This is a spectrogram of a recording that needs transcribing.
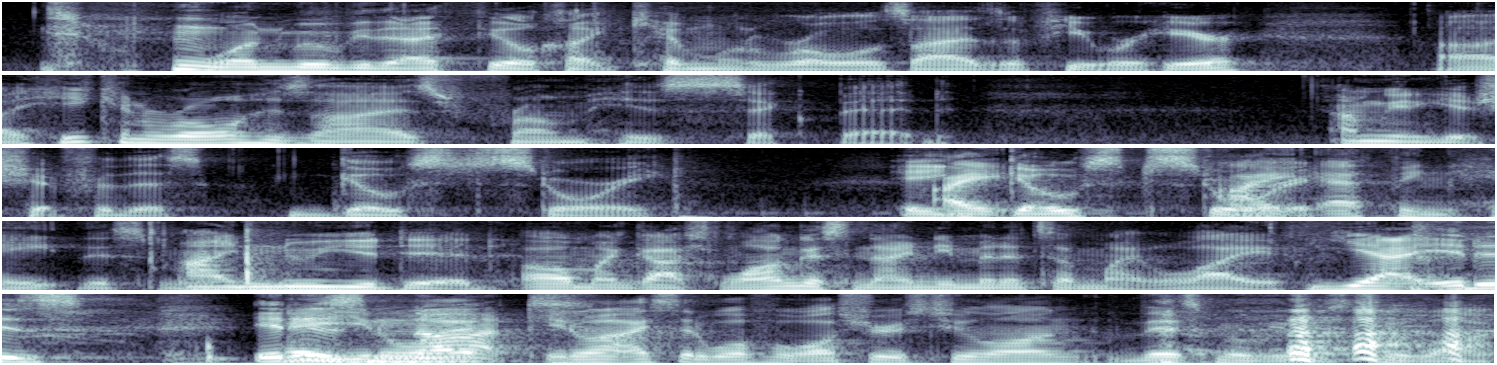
one movie that i feel like kevin would roll his eyes if he were here uh, he can roll his eyes from his sick bed i'm gonna get shit for this ghost story a I- ghost story I effing hate this movie. I knew you did oh my gosh, longest ninety minutes of my life. yeah it is It is Hey, you know not What? You know what? I said Wolf of Wall Street was too long. This movie was too long.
